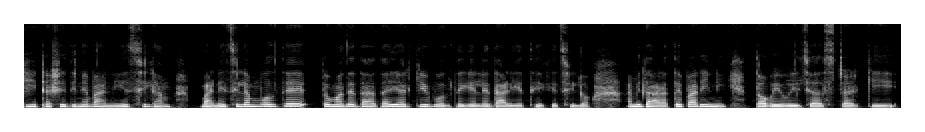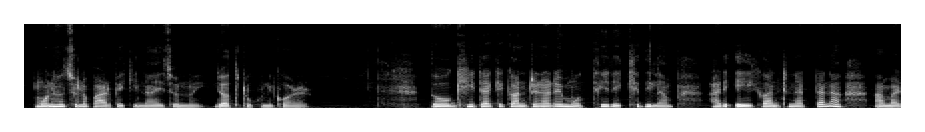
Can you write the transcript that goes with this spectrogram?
ঘিটা সেদিনে বানিয়েছিলাম। বানিয়েছিলাম বলতে তোমাদের দাদাই আর কি বলতে গেলে দাঁড়িয়ে থেকেছিল। আমি দাঁড়াতে পারিনি, তবে ওই জাস্ট আর কি মনে হচ্ছিল পারবে কি না এই জন্যই যতটুকুনি করার। তো ঘিটাকে কন্টেনারের মধ্যে রেখে দিলাম। আর এই কন্টেনারটা না আমার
